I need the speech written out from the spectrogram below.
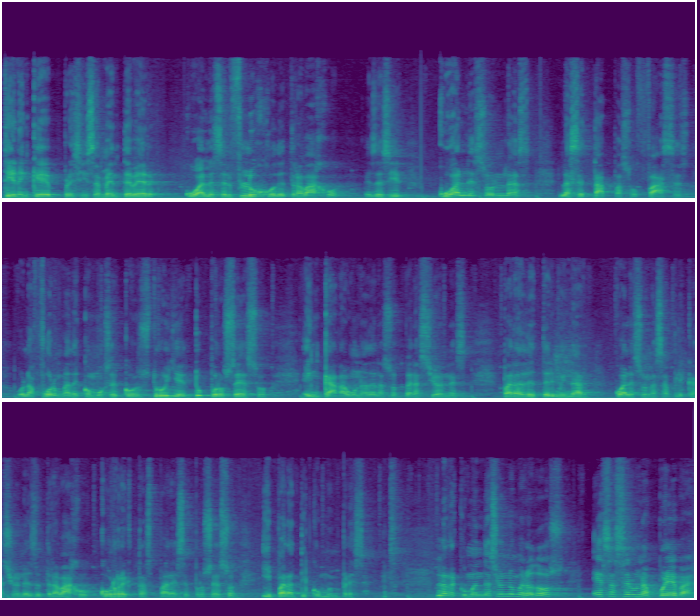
tienen que precisamente ver cuál es el flujo de trabajo, es decir, cuáles son las, las etapas o fases o la forma de cómo se construye tu proceso en cada una de las operaciones para determinar cuáles son las aplicaciones de trabajo correctas para ese proceso y para ti como empresa. La recomendación número dos es hacer una prueba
